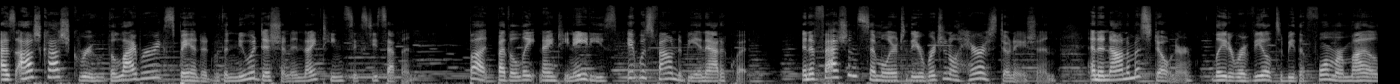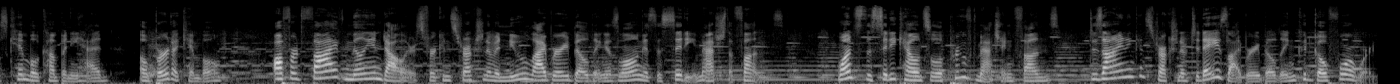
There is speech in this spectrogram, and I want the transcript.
As Oshkosh grew, the library expanded with a new addition in 1967. But by the late 1980s, it was found to be inadequate. In a fashion similar to the original Harris donation, an anonymous donor, later revealed to be the former Miles Kimball Company head, Alberta Kimball, offered $5 million for construction of a new library building as long as the city matched the funds. Once the City Council approved matching funds, design and construction of today's library building could go forward.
